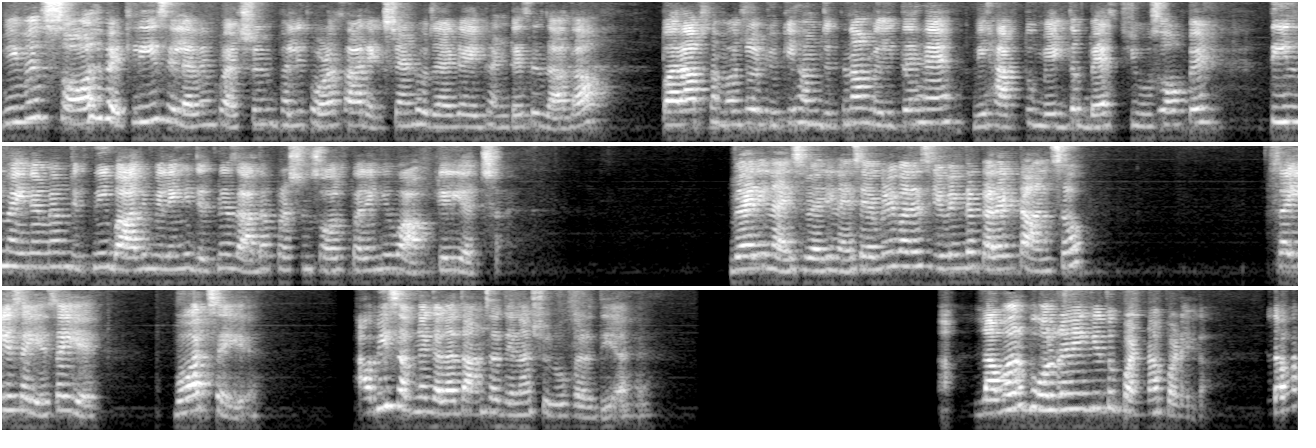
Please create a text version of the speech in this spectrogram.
we will solve at least eleven question भले थोड़ा सा एक्सटेंड हो जाएगा, एक घंटे से ज़्यादा। पर आप समझ रहे हो, क्योंकि हम जितना मिलते हैं we have to make the best use of it तीन महीने में हम जितनी बार मिलेंगे, जितने ज़्यादा प्रश्न सॉल्व करेंगे, वो आपके लिए अच्छा है। Very nice very nice every one is giving the correct answer सही है सही है सही है। बहुत सही है। अभी सबने गलत आंसर देना शुरू कर दिया है। लवर बोल रहे हैं कि तो पढ़ना पड़ेगा। लवर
